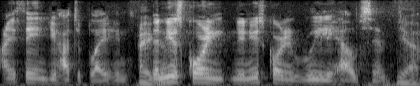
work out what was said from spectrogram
I think you have to play him. The new scoring, the new scoring really helps him. Yeah.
